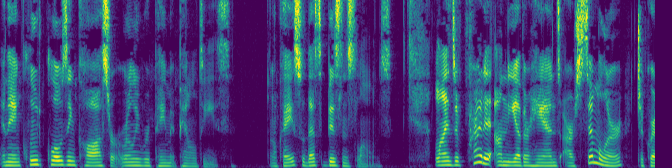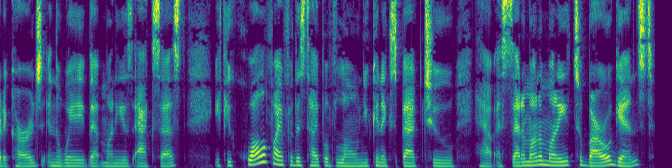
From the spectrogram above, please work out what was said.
and they include closing costs or early repayment penalties. Okay, so that's business loans. Lines of credit, on the other hand, are similar to credit cards in the way that money is accessed. If you qualify for this type of loan, you can expect to have a set amount of money to borrow against,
